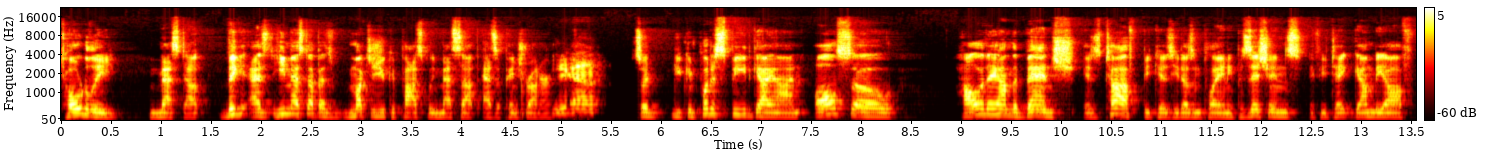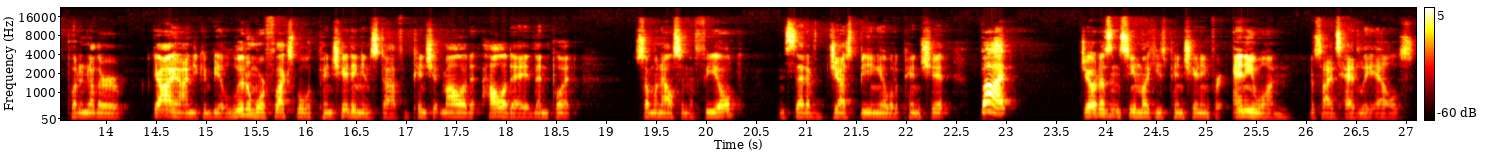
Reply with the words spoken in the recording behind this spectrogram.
totally messed up. Big as he messed up as much as you could possibly mess up as a pinch runner. Yeah. So you can put a speed guy on. Also, Holliday on the bench is tough because he doesn't play any positions. If you take Gumby off, put another guy on, you can be a little more flexible with pinch hitting and stuff. Pinch hit Holliday, then put someone else in the field instead of just being able to pinch hit. But Joe doesn't seem like he's pinch hitting for anyone besides Headley Ells.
